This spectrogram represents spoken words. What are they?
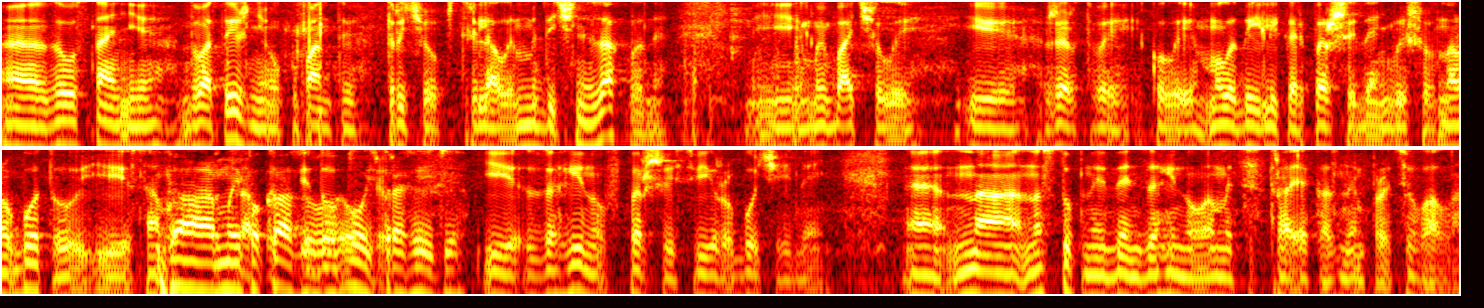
Е, За останні два тижні окупанти тричі обстріляли медичні заклади, і ми бачили і жертви, коли молодий лікар перший день вийшов на роботу і сам Да, ми показували. Ой, трагедія. і загинув в перший свій робочий день. Е, На наступний день загинула медсестра, яка з ним працювала.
